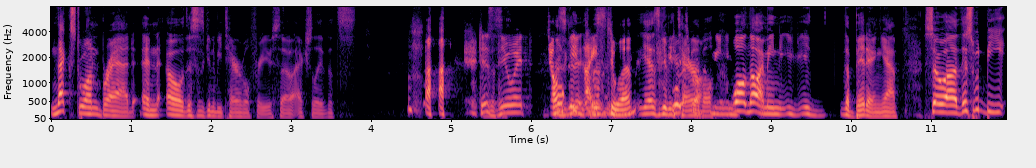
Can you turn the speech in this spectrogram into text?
Next one, Brad. And oh, this is gonna be terrible for you. So actually that's Just This do it. Don't be gonna- nice this- to him. yeah, it's gonna be Which terrible. one? Well, no, I mean you, you, the bidding, yeah. So uh, this would be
